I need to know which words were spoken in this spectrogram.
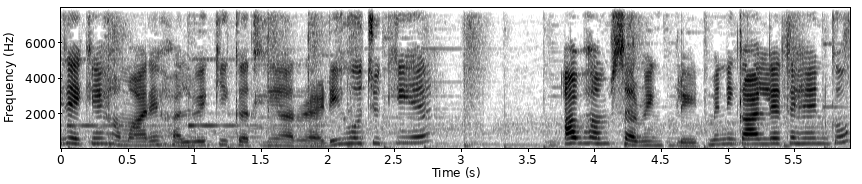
देखें, हमारे हलवे की कतलियाँ रेडी हो चुकी हैं। अब हम सर्विंग प्लेट में निकाल लेते हैं इनको।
